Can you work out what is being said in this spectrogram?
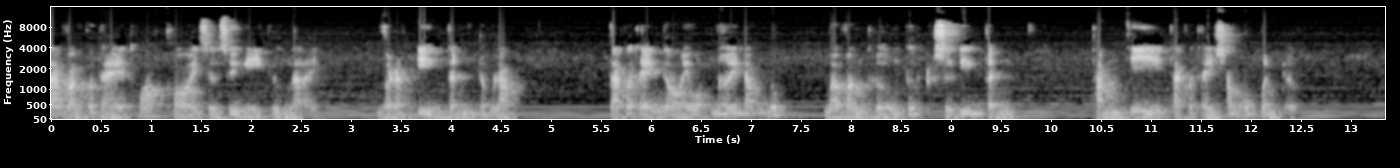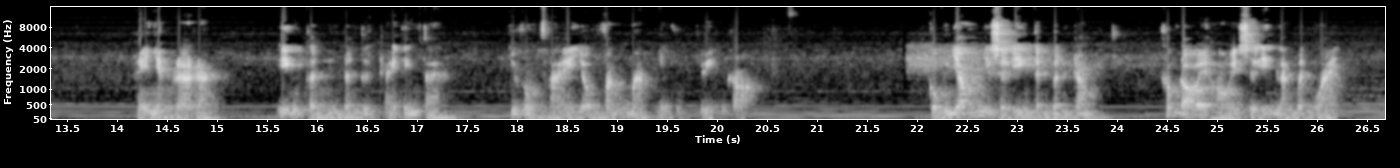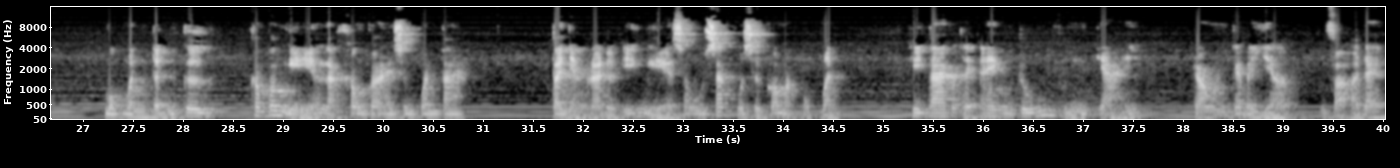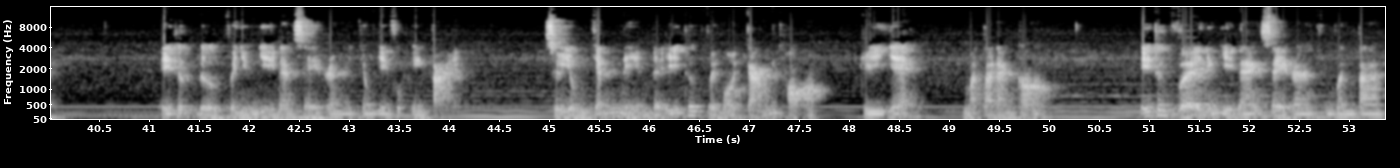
ta vẫn có thể thoát khỏi sự suy nghĩ thường lợi và rất yên tĩnh trong lòng. Ta có thể ngồi một nơi đông đúc mà vẫn thưởng thức sự yên tĩnh. Thậm chí ta có thể sống một mình được. Hãy nhận ra rằng, yên tĩnh đến từ trái tim ta, chứ không phải do vắng mặt những cuộc chuyện rõ cũng giống như sự yên tĩnh bên trong, không đòi hỏi sự im lặng bên ngoài. Một mình tĩnh cư không có nghĩa là không có ai xung quanh ta. Ta nhận ra được ý nghĩa sâu sắc của sự có mặt một mình. Khi ta có thể an trú, vững chãi trong cái bây giờ và ở đây, ý thức được về những gì đang xảy ra trong giây phút hiện tại, sử dụng chánh niệm để ý thức về mọi cảm thọ, tri giác mà ta đang có, ý thức về những gì đang xảy ra xung quanh ta,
